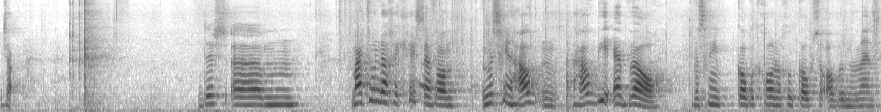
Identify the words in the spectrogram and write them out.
Zo. Dus, um, maar toen dacht ik gisteren van, misschien hou, hou die app wel. Misschien koop ik gewoon een goedkoopste abonnement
